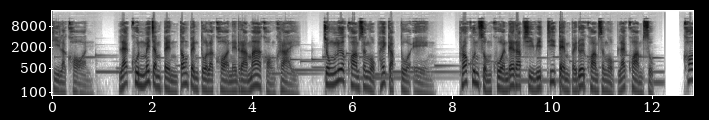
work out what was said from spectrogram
ทีละคร และคุณไม่จำเป็นต้องเป็นตัวละครในดราม่าของใคร จงเลือกความสงบให้กับตัวเอง เพราะคุณสมควรได้รับชีวิตที่เต็มไปด้วยความสงบและความสุข ข้อ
